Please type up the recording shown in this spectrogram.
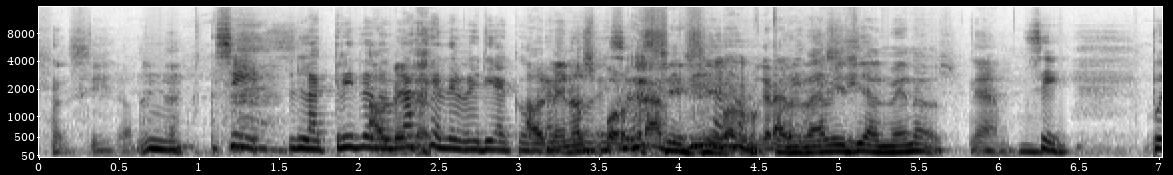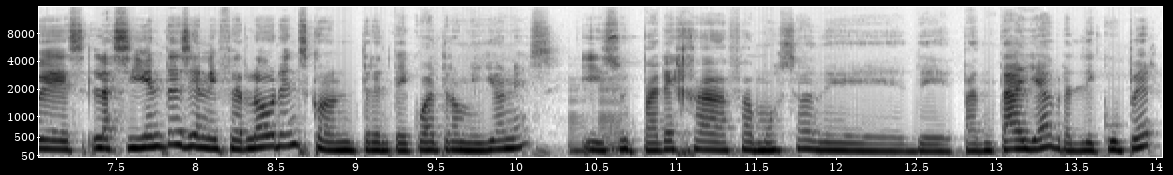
Sí, ¿no? Mm, Sí, la actriz de Al doblaje menos- debería cobrar. al menos por eso. Gravity, Sí, sí, por por Gravity, al menos. Sí. Pues la siguiente es Jennifer Lawrence con 34 millones y su pareja famosa de, de pantalla, Bradley Cooper,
